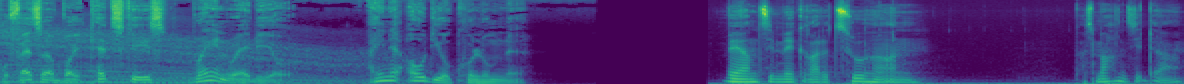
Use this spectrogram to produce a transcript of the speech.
Professor Wojtecki's Brain Radio. Eine Audiokolumne. Während Sie mir gerade zuhören, was machen Sie da?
